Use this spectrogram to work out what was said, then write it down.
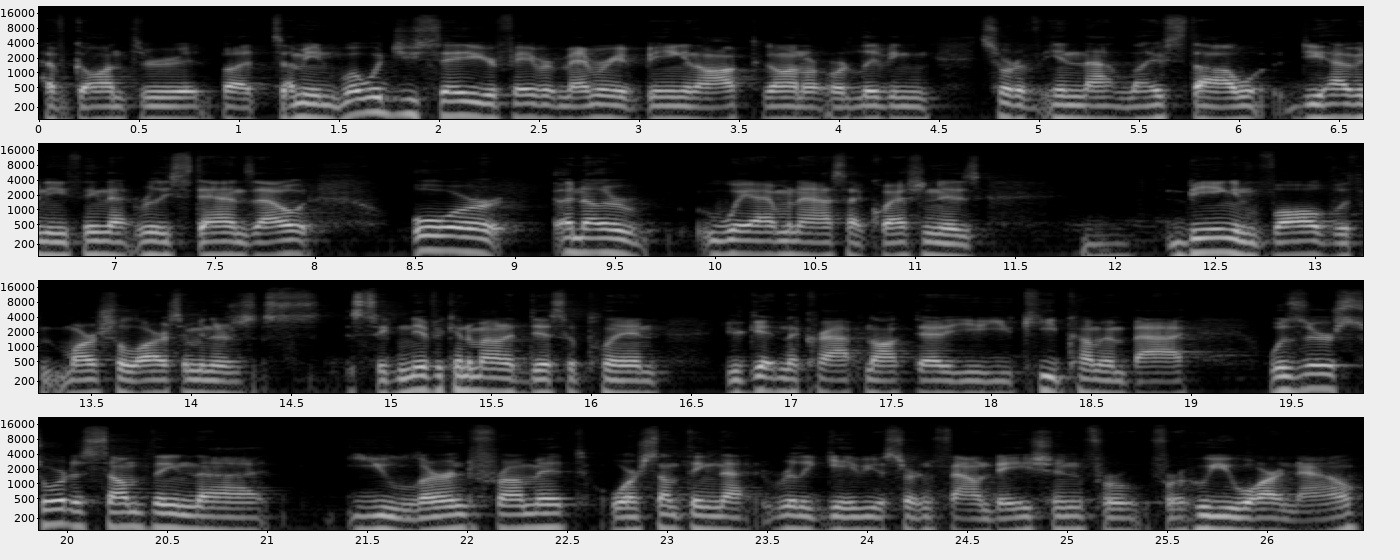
have gone through it. But I mean, what would you say your favorite memory of being in the octagon or, or living sort of in that lifestyle? Do you have anything that really stands out? Or another way I'm going to ask that question is being involved with martial arts. I mean, there's a significant amount of discipline. You're getting the crap knocked out of you. You keep coming back. Was there sort of something that you learned from it or something that really gave you a certain foundation for, for who you are now?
